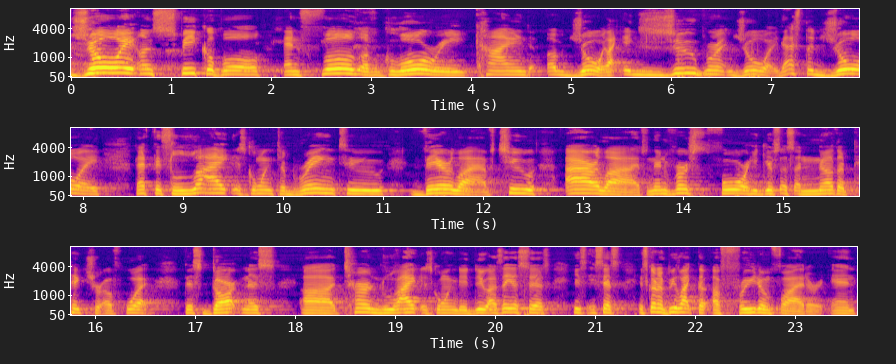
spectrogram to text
Joy unspeakable and full of glory kind of joy, like exuberant joy. That's the joy that this light is going to bring to their lives, to our lives. And then verse 4, he gives us another picture of what this darkness uh, light is going to do. Isaiah says, he, he says, it's going to be like the, a freedom fighter. And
